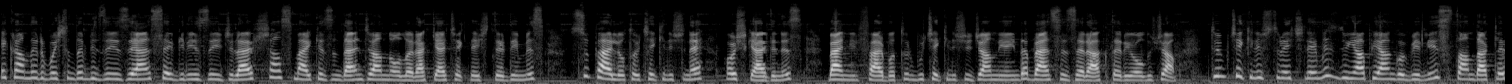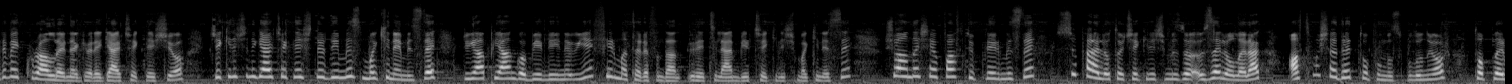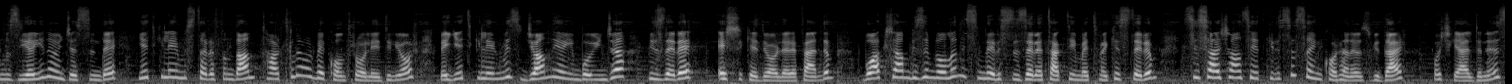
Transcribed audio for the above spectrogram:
Ekranları başında bizi izleyen sevgili izleyiciler, Şans Merkezi'nden canlı olarak gerçekleştirdiğimiz Süper Loto çekilişine hoş geldiniz. Ben Nilfer Batur. Bu çekilişi canlı yayında ben sizlere aktarıyor olacağım. Tüm çekiliş süreçlerimiz Dünya Piyango Birliği standartları ve kurallarına göre gerçekleşiyor. Çekilişini gerçekleştirdiğimiz makinemizde Dünya Piyango Birliği'ne üye firma tarafından üretilen bir çekiliş makinesi. Şu anda şeffaf tüplerimizde Süper Loto çekilişimize özel olarak 60 adet topumuz bulunuyor. Toplarımız yayın öncesinde yetkilerimiz tarafından tartılıyor ve kontrol ediliyor ve yetkilerimiz canlı yayın boyunca bizlere eşlik ediyorlar efendim. Bu akşam bizimle olan isimleri sizlere takdim etmek isterim. Sisal Şans Yetkilisi Sayın Korhan Özgüder, hoş geldiniz.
